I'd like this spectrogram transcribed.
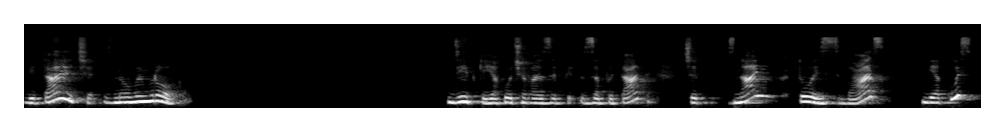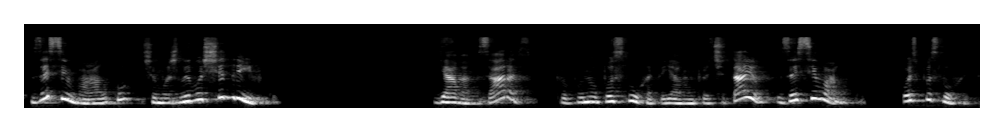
вітаючи з Новим роком. Дітки, я хочу вас запитати, чи знає хтось з вас якусь засівалку чи, можливо, щедрівку? Я вам зараз пропоную послухати, я вам прочитаю засіванку. Ось послухайте.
